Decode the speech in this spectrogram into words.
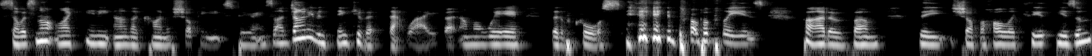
so it's not like any other kind of shopping experience. I don't even think of it that way, but I'm aware that, of course, it probably is part of um, the shopaholicism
